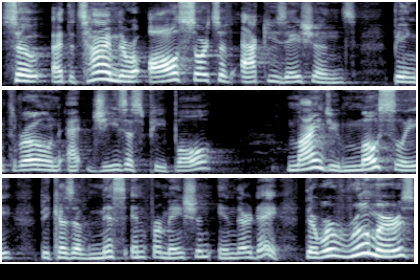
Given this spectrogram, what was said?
So at the time, there were all sorts of accusations being thrown at Jesus people, mind you, mostly because of misinformation in their day. There were rumors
